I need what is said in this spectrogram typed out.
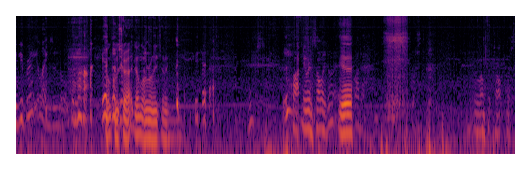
If you break your legs and don't come back. Don't come straight, don't go running to me. Quite new and solid, isn't it? Yeah. Ladder. The one for top first.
